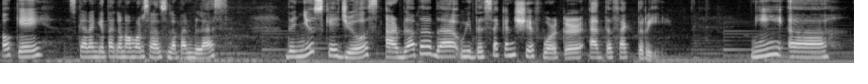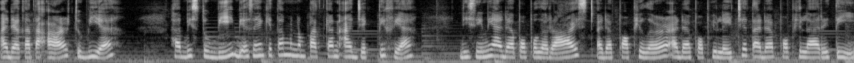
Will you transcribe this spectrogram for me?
Oke, okay, sekarang kita ke nomor 118. The new schedules are blah blah blah with the second shift worker at the factory. Ini uh, ada kata are to be ya habis to be biasanya kita menempatkan adjektif ya. Di sini ada popularized, ada popular, ada populated, ada popularity.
